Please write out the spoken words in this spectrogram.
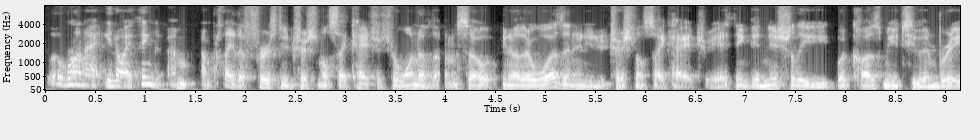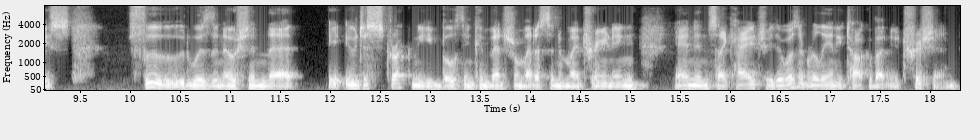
Well, Ron, I, you know, I think I'm, I'm probably the first nutritional psychiatrist or one of them. So, you know, there wasn't any nutritional psychiatry. I think initially what caused me to embrace food was the notion that it, it just struck me both in conventional medicine in my training and in psychiatry, there wasn't really any talk about nutrition.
